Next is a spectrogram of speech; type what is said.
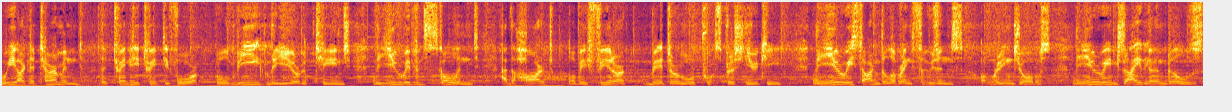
We are determined that 2024 will be the year of change, the year we put Scotland at the heart of a fairer, better, more prosperous UK. The year we start delivering thousands of green jobs. The year we drive down bills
